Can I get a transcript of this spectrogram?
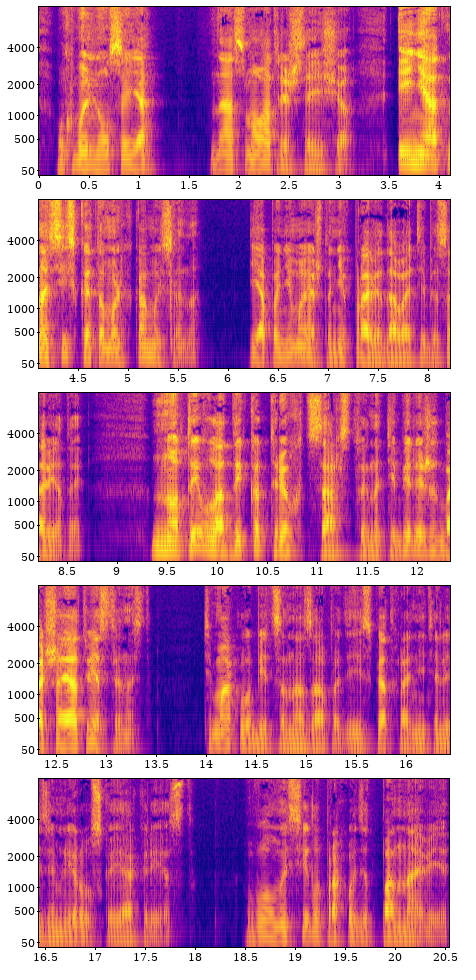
— ухмыльнулся я. Насмотришься еще. И не относись к этому легкомысленно. Я понимаю, что не вправе давать тебе советы. Но ты владыка трех царств, и на тебе лежит большая ответственность. Тьма клубится на западе, и спят хранители земли русской и окрест. Волны силы проходят по Навии,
